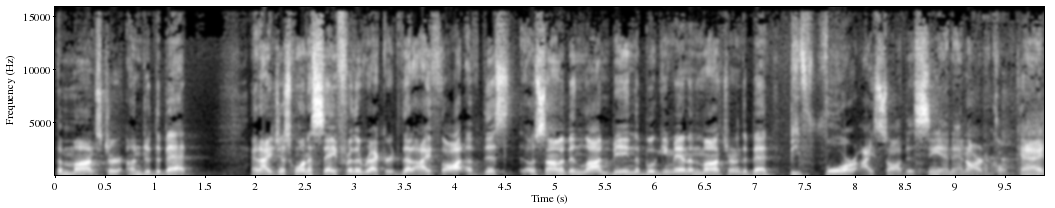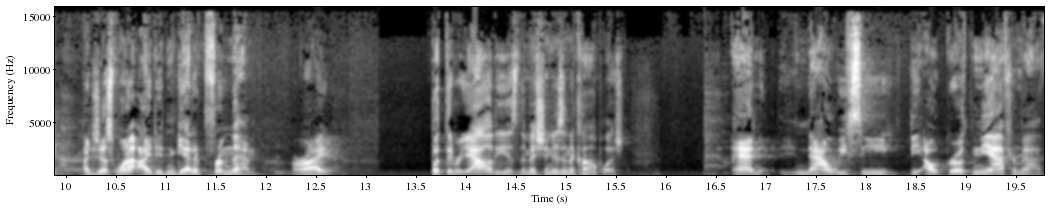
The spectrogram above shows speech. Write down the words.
the monster under the bed. And I just want to say for the record that I thought of this Osama bin Laden being the boogeyman and the monster under the bed before I saw this CNN article, okay? I just want to, I didn't get it from them, all right? But the reality is the mission isn't accomplished. And now we see the outgrowth and the aftermath.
